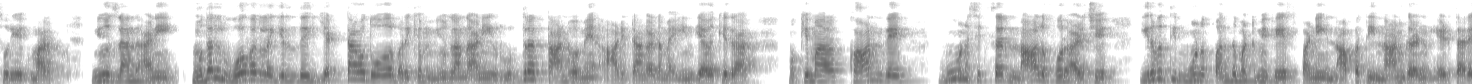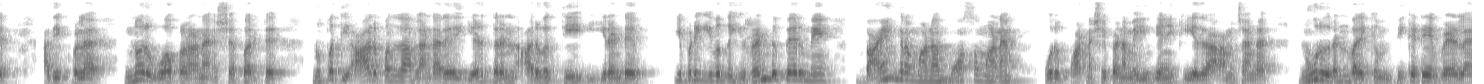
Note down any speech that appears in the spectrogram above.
சூரியகுமார். நியூசிலாந்து அணி முதல் ஓவர்ல இருந்து எட்டாவது ஓவர் வரைக்கும் நியூசிலாந்து அணி ருத்ர தாண்டவமே ஆடிட்டாங்க. நம்ம இந்தியாவுக்கு எதிராக முக்கியமாக கான்வே மூணு சிக்ஸர் நாலு ஃபோர் அடிச்சு இருபத்தி மூணு பந்து மட்டுமே ஃபேஸ் பண்ணி நாற்பத்தி நான்கு ரன் எடுத்தார். அதே போல் இன்னொரு ஓப்பனரான ஷெஃபர்ட்டு முப்பத்தி ஆறு பந்து தான் விளையாண்டாரு. எடுத்த ரன் அறுபத்தி இரண்டு. இப்படி இவங்க ரெண்டு பேருமே பயங்கரமான மோசமான ஒரு பார்ட்னர்ஷிப்பை நம்ம இந்திய அணிக்கு எதிராக அமைச்சாங்க. நூறு ரன் வரைக்கும் விக்கெட்டே விழலை.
